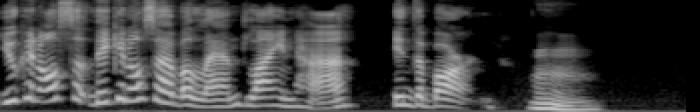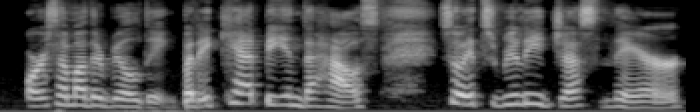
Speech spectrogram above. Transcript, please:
You can also, they can also have a landline, huh? In the barn Mm. or some other building, but it can't be in the house. So it's really just there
